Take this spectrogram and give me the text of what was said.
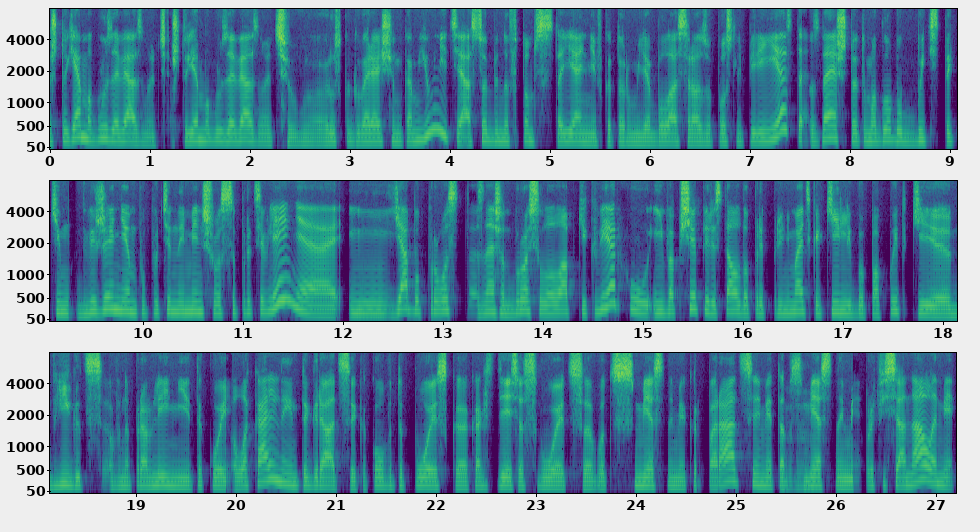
что я могу завязнуть, что я могу завязнуть в русскоговорящем комьюнити, особенно в том состоянии, в котором я была сразу после переезда. Знаешь, что это могло бы быть таким движением по пути наименьшего сопротивления, и я бы просто, знаешь, отбросила лапки кверху и вообще перестала бы предпринимать какие-либо попытки двигаться в направлении такой локальной интеграции, какого-то поиска, как здесь освоиться вот с местными корпорациями, там, mm-hmm. с местными профессионалами.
